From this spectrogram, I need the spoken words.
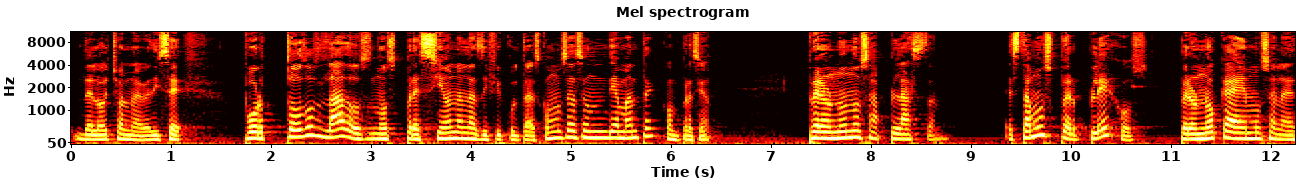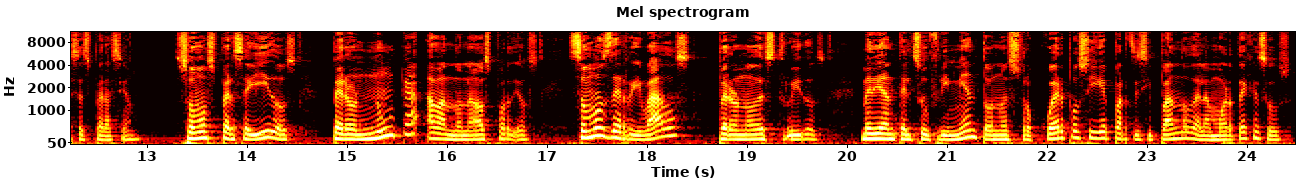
del 8 al 9. Dice, por todos lados nos presionan las dificultades. ¿Cómo se hace un diamante? Con presión pero no nos aplastan. Estamos perplejos, pero no caemos en la desesperación. Somos perseguidos, pero nunca abandonados por Dios. Somos derribados, pero no destruidos. Mediante el sufrimiento, nuestro cuerpo sigue participando de la muerte de Jesús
